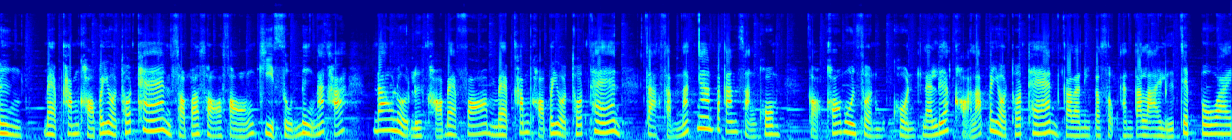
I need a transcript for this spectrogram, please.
1. แบบคำขอประโยชน์ทดแทน สปส2ขีด01 นะคะ ดาวน์โหลดหรือขอแบบฟอร์ม แบบคำขอประโยชน์ทดแทน จากสำนักงานประกันสังคมกรอกข้อมูลส่วนบุคคล และเลือกขอรับประโยชน์ทดแทน กรณีประสบอันตรายหรือเจ็บป่วย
